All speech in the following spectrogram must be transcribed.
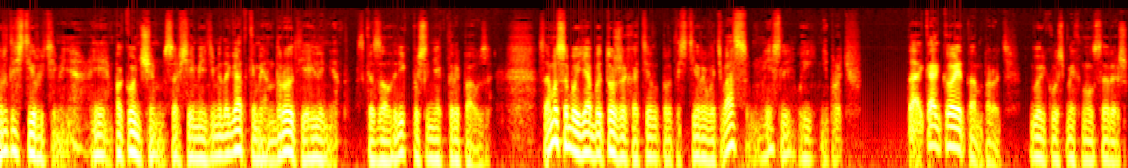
Протестируйте меня и покончим со всеми этими догадками, андроид я или нет, — сказал Рик после некоторой паузы. Само собой, я бы тоже хотел протестировать вас, если вы не против. — Да какой там против? — горько усмехнулся Рэш.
